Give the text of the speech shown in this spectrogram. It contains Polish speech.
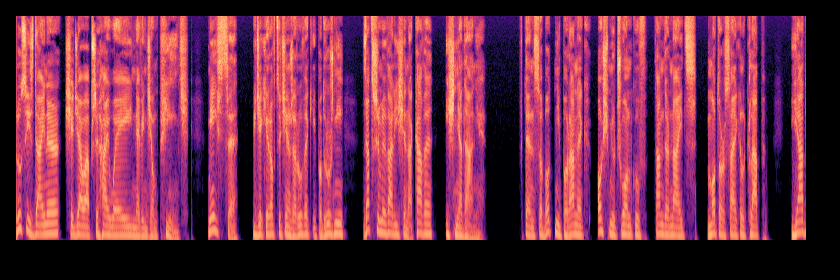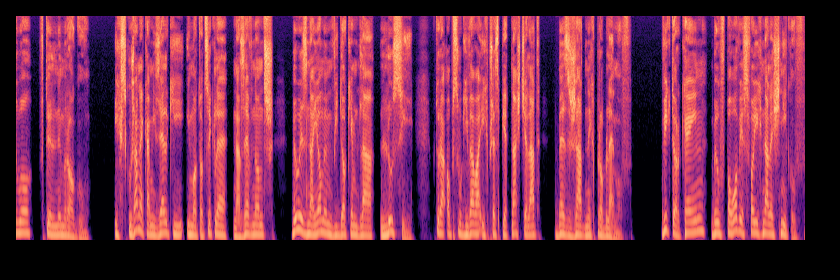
Lucy's Diner siedziała przy Highway 95, miejsce, gdzie kierowcy ciężarówek i podróżni zatrzymywali się na kawę i śniadanie. W ten sobotni poranek ośmiu członków Thunder Knights Motorcycle Club jadło w tylnym rogu. Ich skórzane kamizelki i motocykle na zewnątrz były znajomym widokiem dla Lucy, która obsługiwała ich przez 15 lat bez żadnych problemów. Victor Kane był w połowie swoich naleśników,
